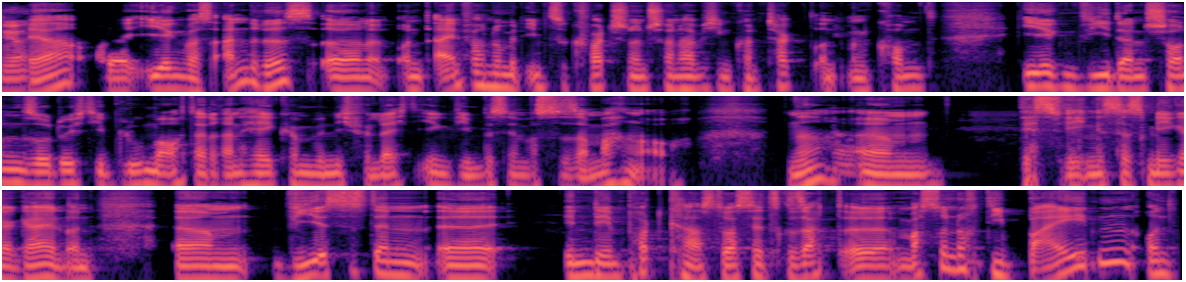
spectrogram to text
ja, ja oder irgendwas anderes äh, und einfach nur mit ihm zu quatschen und schon habe ich einen Kontakt und man kommt irgendwie dann schon so durch die Blume auch daran, hey, können wir nicht vielleicht irgendwie ein bisschen was zusammen machen auch, ne? Ja. Ähm, deswegen ist das mega geil und ähm, wie ist es denn äh, in dem Podcast? Du hast jetzt gesagt, äh, machst du noch die beiden und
